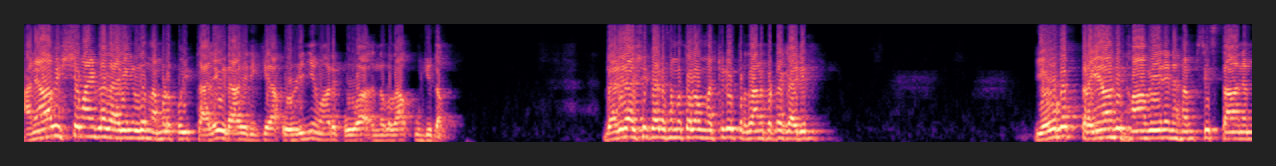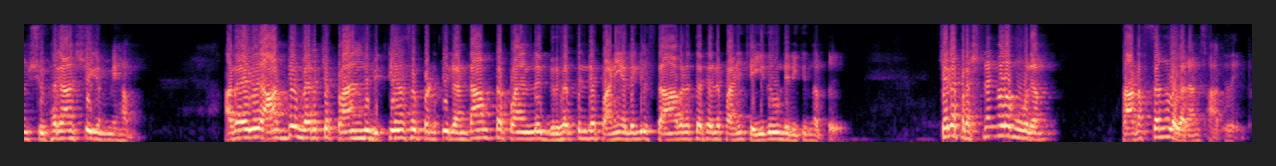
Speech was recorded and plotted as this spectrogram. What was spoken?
അനാവശ്യമായിട്ടുള്ള കാര്യങ്ങളിൽ നമ്മൾ പോയി തലയിടാതിരിക്കുക ഒഴിഞ്ഞു മാറി പോവുക എന്നുള്ളതാ ഉചിതം. ധനരാശിക്കാരെ സംബന്ധിച്ചോളം മറ്റൊരു പ്രധാനപ്പെട്ട കാര്യം യോഗത്രയാതിഭാവേന ഹംസി സ്ഥാനം മിഹം. അതായത് ആദ്യം വരച്ച പ്ലാനിൽ വ്യത്യാസപ്പെടുത്തി രണ്ടാമത്തെ പ്ലാനിൽ ഗൃഹത്തിന്റെ പണി അല്ലെങ്കിൽ സ്ഥാപനത്തെ തന്നെ പണി ചെയ്തുകൊണ്ടിരിക്കുന്നിടത്ത് ചില പ്രശ്നങ്ങൾ മൂലം തടസ്സങ്ങൾ വരാൻ സാധ്യതയുണ്ട്.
